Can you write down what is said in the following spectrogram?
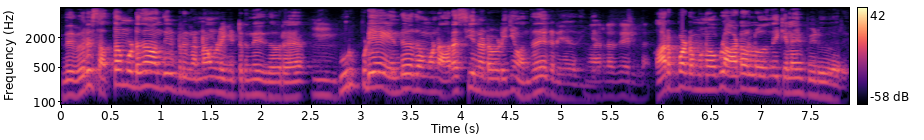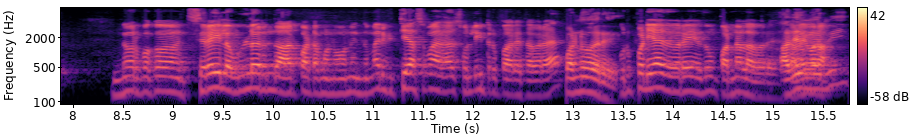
இது வெறும் சத்தம் மட்டும் தான் வந்துகிட்டு இருக்கு அண்ணாமலை கிட்ட இருந்தே தவிர ம். உருப்படியா எந்த விதமான அரசியல் நடவடிக்கையும் வந்ததே கிடையாது ஆர்ப்பாட்டம் பண்ணாப்புல ஆட்டோல வந்து கிளம்பி போயிடுவாரு. இன்னொரு பக்கம் சிறையில உள்ள இருந்து ஆர்ப்பாட்டம் பண்ணுவோம்னு இந்த மாதிரி வித்தியாசமா ஏதாவது சொல்லிட்டு இருப்பாரே தவிர பண்ணுவாரு. உருப்படியா இதுவரை எதுவும் பண்ணல அவரு. அதே. மாதிரி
